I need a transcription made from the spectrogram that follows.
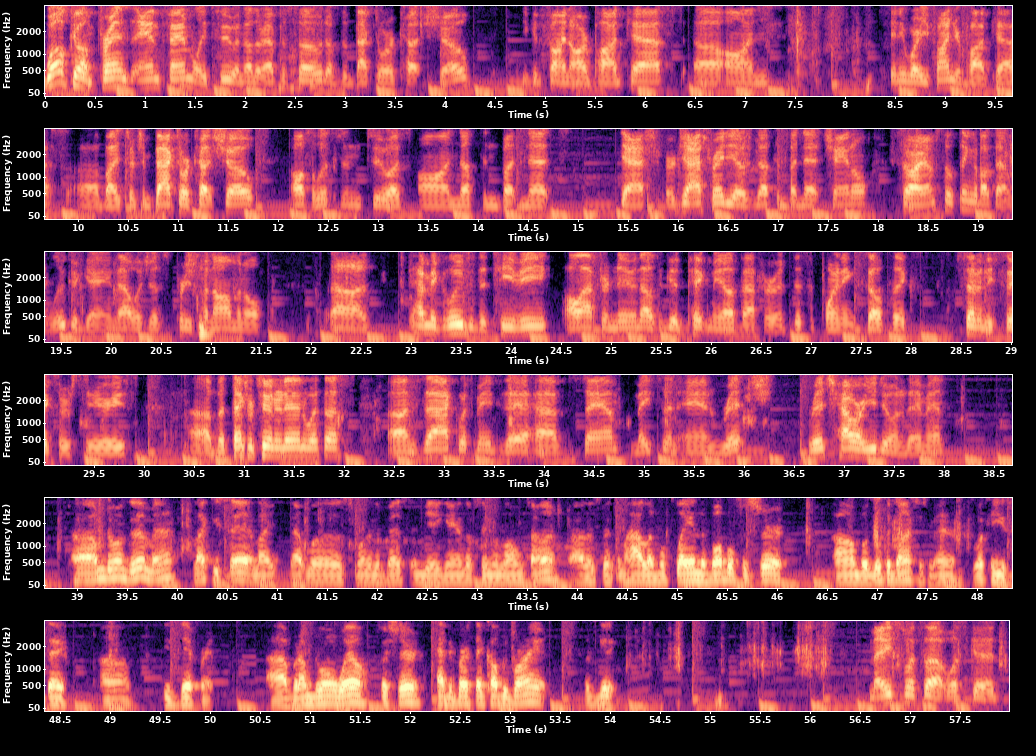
Welcome, friends and family, to another episode of the Backdoor Cut Show. You can find our podcast uh, on anywhere you find your podcasts uh, by searching Backdoor Cut Show. Also, listen to us on Nothing But Net's Dash or Dash Radio's Nothing But Net channel. Sorry, I'm still thinking about that Luka game. That was just pretty phenomenal. Uh, had me glued to the TV all afternoon. That was a good pick me up after a disappointing Celtics 76ers series. Uh, but thanks for tuning in with us. I'm Zach. With me today, I have Sam, Mason, and Rich. Rich, how are you doing today, man? Uh, I'm doing good, man. Like you said, like that was one of the best NBA games I've seen in a long time. Uh, there's been some high level play in the bubble for sure. Um, but Luka Doncic, man, what can you say? Um, he's different. Uh, but I'm doing well for sure. Happy birthday, Kobe Bryant. Let's get it. Mace, what's up? What's good?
